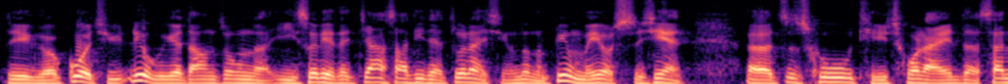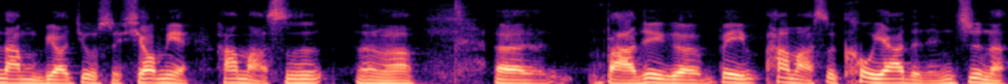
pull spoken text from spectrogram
这个过去六个月当中呢，以色列在加沙地带作战行动呢，并没有实现呃之初提出来的三大目标，就是消灭哈马斯。那么，呃，把这个被哈马斯扣押的人质呢，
